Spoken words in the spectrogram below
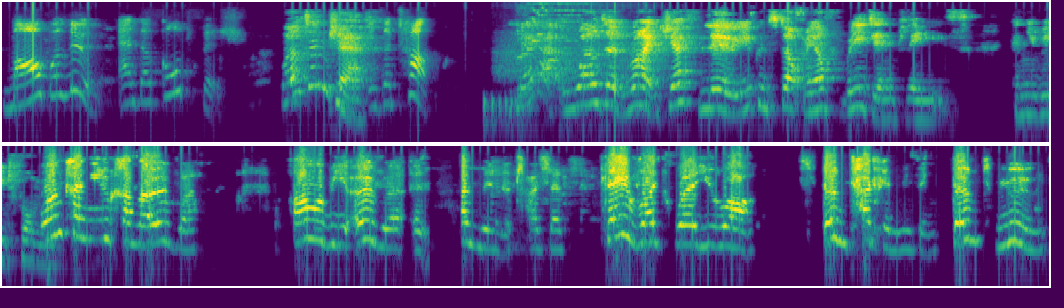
small balloon and a goldfish Well done, Jeff. in the top. Yeah, well done. Right, Jeff Lou, you can start me off reading, please. Can you read for me? When can you come over? I will be over in a minute, I said. Stay right where you are. Don't touch anything. Don't move.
